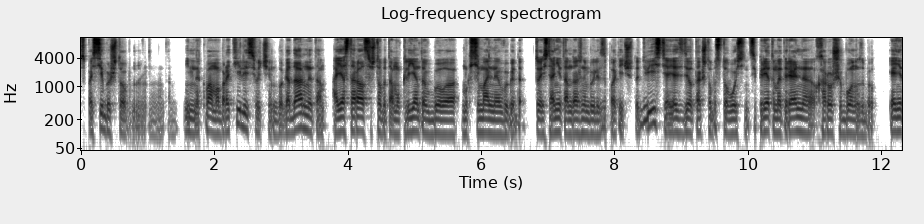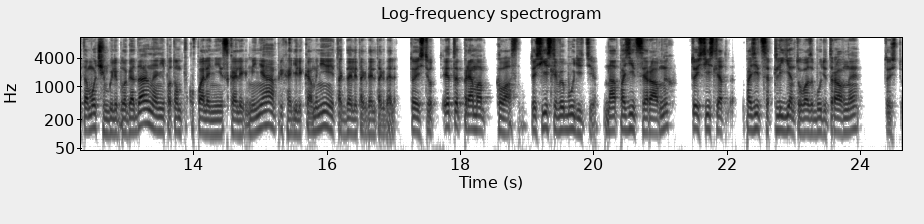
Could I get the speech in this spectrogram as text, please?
спасибо, что там, именно к вам обратились, очень благодарны там. А я старался, чтобы там у клиентов была максимальная выгода. То есть они там должны были заплатить что-то 200, а я сделал так, чтобы 180. И при этом это реально хороший бонус был. И они там очень были благодарны, они потом покупали, они искали меня, приходили ко мне и так далее, и так далее, и так далее. То есть вот это прямо классно. То есть если вы будете на позиции равных, то есть, если позиция клиента у вас будет равная, то есть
